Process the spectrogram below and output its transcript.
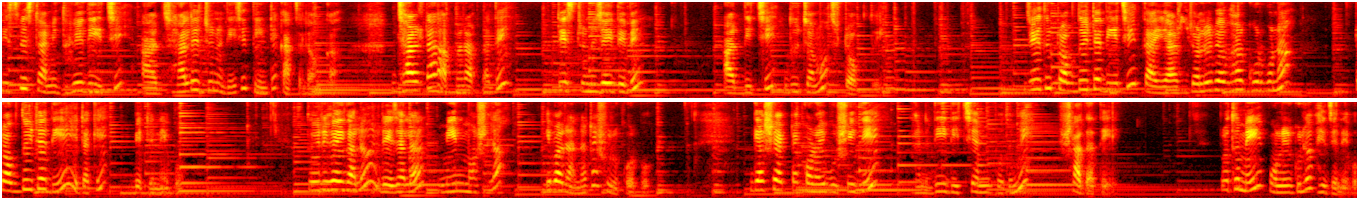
কিশমিশটা আমি ধুয়ে দিয়েছি আর ঝালের জন্য দিয়েছি তিনটে কাঁচা লঙ্কা। ঝালটা আপনারা আপনাদের টেস্ট অনুযায়ী দেবেন আর দিচ্ছি দু চামচ টক দই। যেহেতু টক দইটা দিয়েছি, তাই আর জলের ব্যবহার করব না। টক দইটা দিয়ে এটাকে বেটে নেব। তৈরি হয়ে গেল রেজালার মেন মশলা। এবার রান্নাটা শুরু করব। গ্যাসে একটা কড়াই বসিয়ে দিয়ে এখানে দিয়ে দিচ্ছি আমি প্রথমে সাদা তেল। প্রথমে পনিরগুলো ভেজে নেব।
